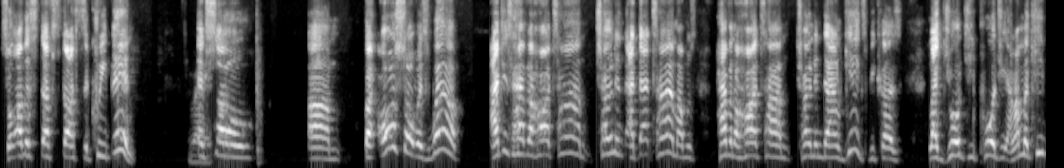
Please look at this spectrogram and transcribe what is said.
So other stuff starts to creep in. Right. And so, um, but also as well, I just have a hard time turning at that time. I was having a hard time turning down gigs because like Georgie Porgy, and I'm gonna keep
